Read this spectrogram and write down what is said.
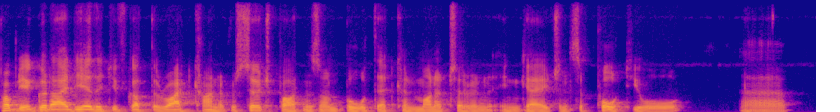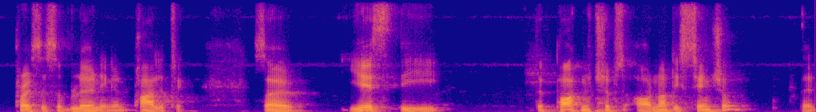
probably a good idea that you've got the right kind of research partners on board that can monitor and engage and support your uh, process of learning and piloting. So yes, the, the partnerships are not essential that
